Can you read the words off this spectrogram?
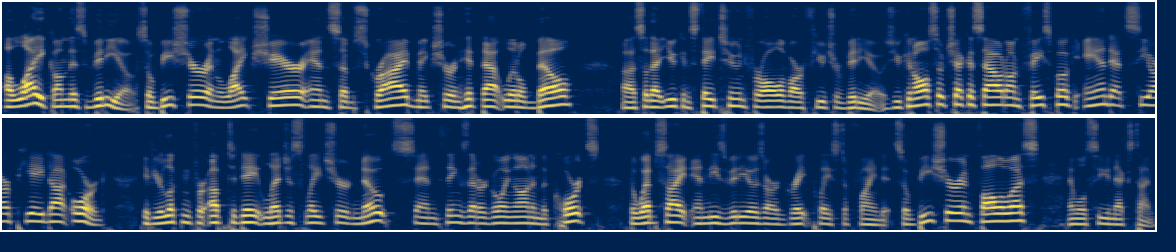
A like on this video. So be sure and like, share, and subscribe. Make sure and hit that little bell. uh, so that you can stay tuned for all of our future videos. You can also check us out on Facebook and at crpa.org. If you're looking for up to date legislature notes and things that are going on in the courts, the website and these videos are a great place to find it. So be sure and follow us, and we'll see you next time.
